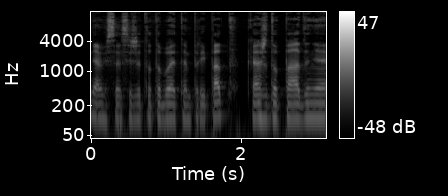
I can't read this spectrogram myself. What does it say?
nemyslím si, že toto bude ten prípad. Každopádne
